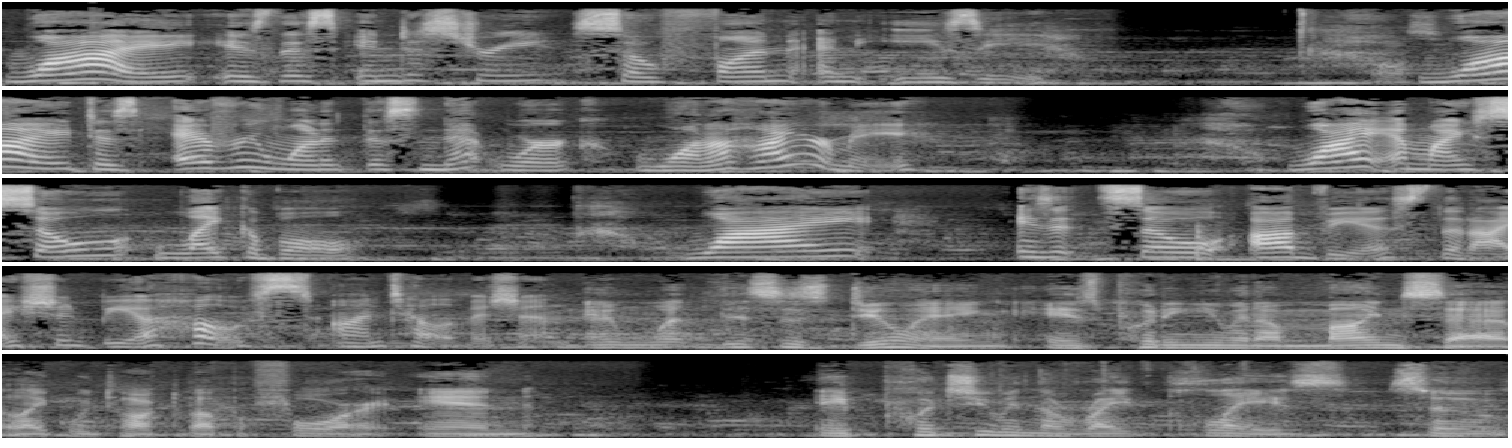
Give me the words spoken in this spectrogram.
Why is this industry so fun and easy? Why does everyone at this network want to hire me? Why am I so likable? Why is it so obvious that I should be a host on television? And what this is doing is putting you in a mindset, like we talked about before, and it puts you in the right place so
